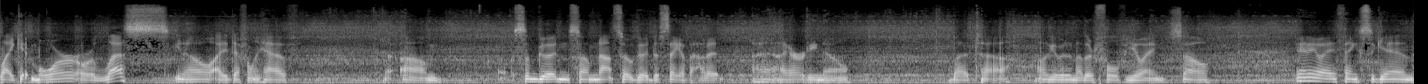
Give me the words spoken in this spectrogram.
like it more or less. You know, I definitely have um, some good and some not so good to say about it. I, I already know, but uh, I'll give it another full viewing. So, anyway, thanks again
